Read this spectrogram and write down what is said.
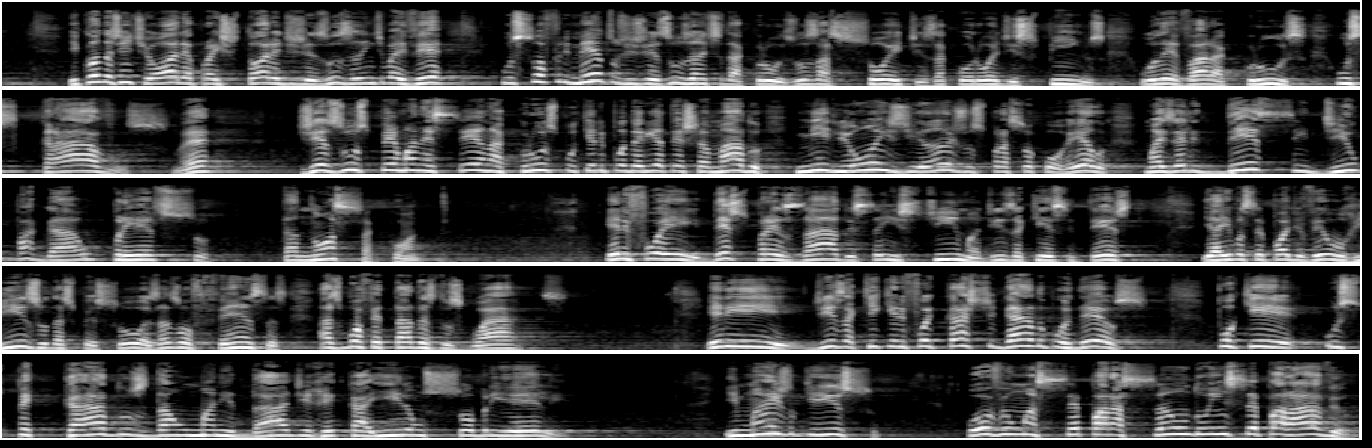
E quando a gente olha para a história de Jesus, a gente vai ver os sofrimentos de Jesus antes da cruz, os açoites, a coroa de espinhos, o levar à cruz, os cravos, não é? Jesus permanecer na cruz porque ele poderia ter chamado milhões de anjos para socorrê-lo, mas ele decidiu pagar o preço da nossa conta. Ele foi desprezado e sem estima, diz aqui esse texto, e aí você pode ver o riso das pessoas, as ofensas, as bofetadas dos guardas. Ele diz aqui que ele foi castigado por Deus, porque os pecados da humanidade recaíram sobre ele. E mais do que isso, houve uma separação do inseparável.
